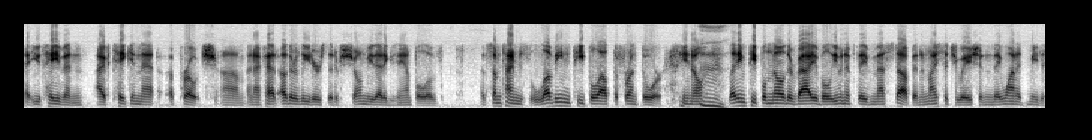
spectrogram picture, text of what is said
at Youth Haven, I've taken that approach, um, and I've had other leaders that have shown me that example of sometimes loving people out the front door, you know, mm. letting people know they're valuable even if they've messed up. And in my situation, they wanted me to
